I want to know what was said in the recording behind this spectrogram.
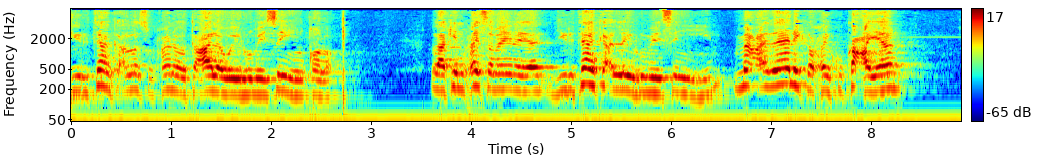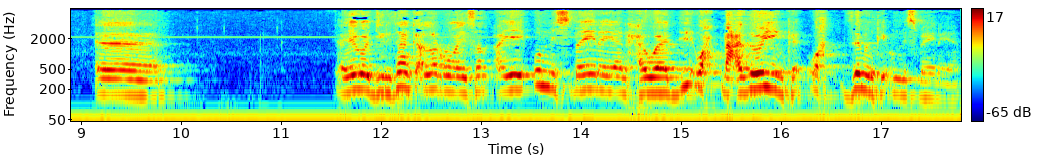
jiiritaanka alla subxaanahu watacaala way rumaysan yihiin qolo. Laakiin maxay sameynayaan? Jiiritaanka allay rumaysan yihiin. Maca dalika waxay ku kacayaan iyagoo jiritaanka alla rumaysan ayay u nisbeynayaan xawaadi wax dhacdooyinka waqt zamankay u nisbeynayaan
